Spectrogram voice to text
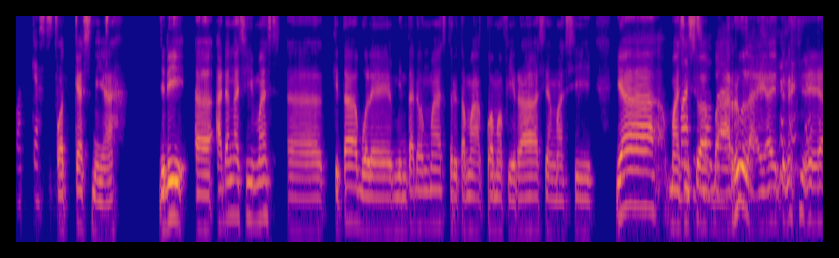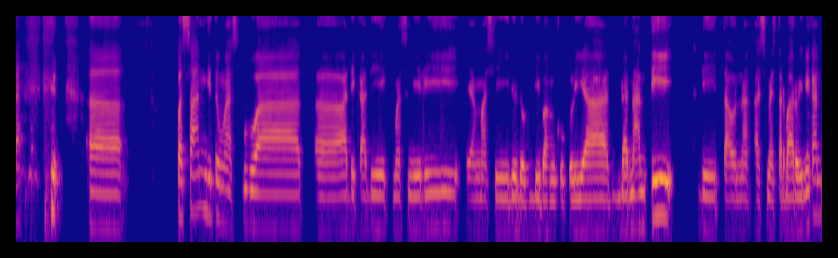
podcast podcast nih ya. Jadi uh, ada nggak sih Mas, uh, kita boleh minta dong Mas, terutama aku sama Firas yang masih ya mahasiswa, mahasiswa baru, baru lah ya itu kan ya. uh, pesan gitu Mas buat uh, adik-adik Mas sendiri yang masih duduk di bangku kuliah dan nanti di tahun semester baru ini kan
